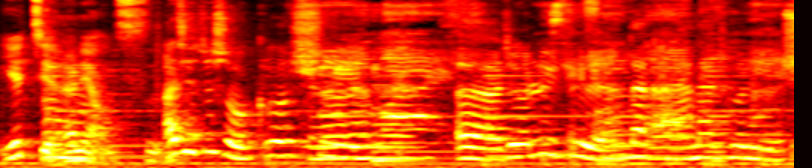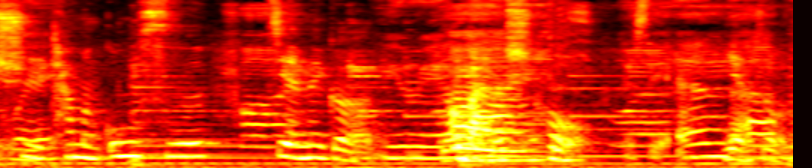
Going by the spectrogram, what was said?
也剪了两次。而且这首歌是呃，这个绿巨人带卡拉奈特里去他们公司见那个老板的时候演奏的。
